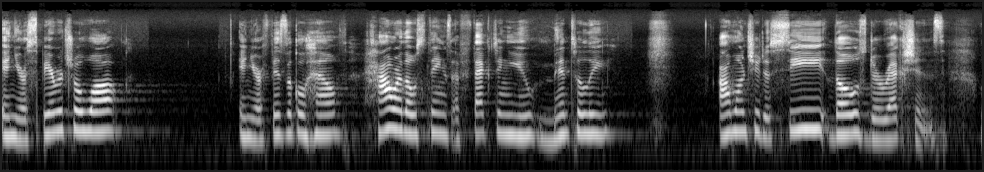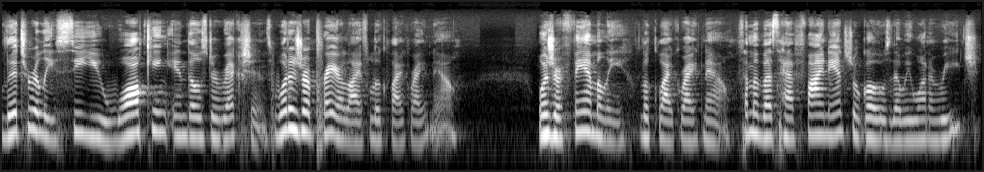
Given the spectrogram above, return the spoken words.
In your spiritual walk, in your physical health? How are those things affecting you mentally? I want you to see those directions, literally see you walking in those directions. What does your prayer life look like right now? What does your family look like right now? Some of us have financial goals that we want to reach.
